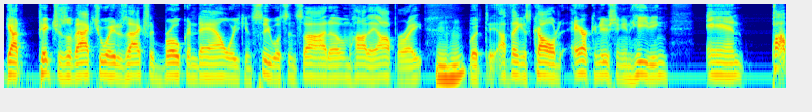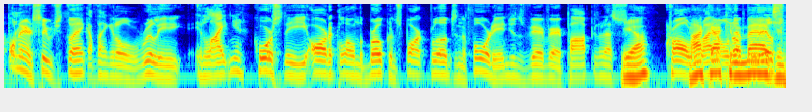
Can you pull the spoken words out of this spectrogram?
Got pictures of actuators actually broken down where you can see what's inside of them, how they operate. Mm-hmm. But I think it's called air conditioning and heating. And pop on there and see what you think. I think it'll really enlighten you. Of course, the article on the broken spark plugs in the Ford engine is very, very popular. That's Yeah. crawling I- right I on can up imagine.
